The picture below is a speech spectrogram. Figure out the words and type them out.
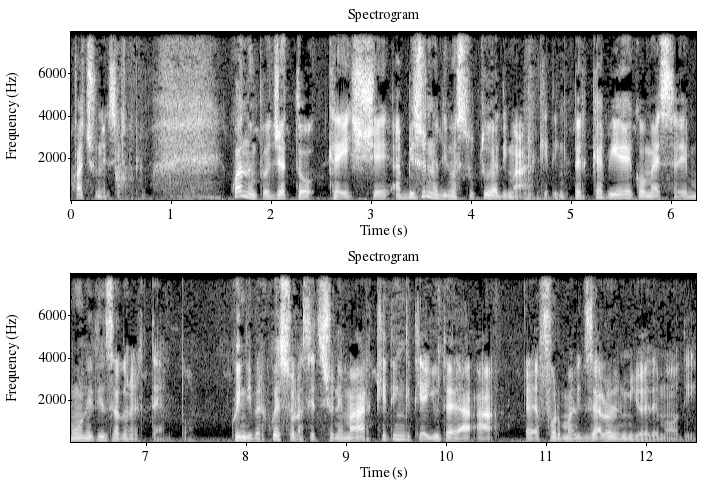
Faccio un esempio quando un progetto cresce ha bisogno di una struttura di marketing per capire come essere monetizzato nel tempo. Quindi per questo la sezione marketing ti aiuterà a eh, formalizzarlo nel migliore dei modi.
